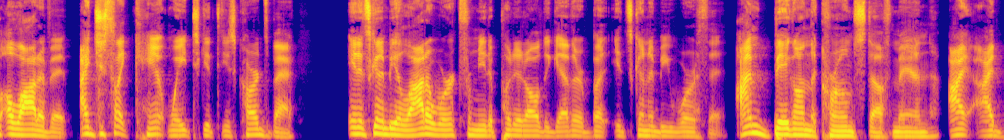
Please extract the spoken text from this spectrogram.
a lot of it. I just like can't wait to get these cards back and it's going to be a lot of work for me to put it all together but it's going to be worth it i'm big on the chrome stuff man i i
